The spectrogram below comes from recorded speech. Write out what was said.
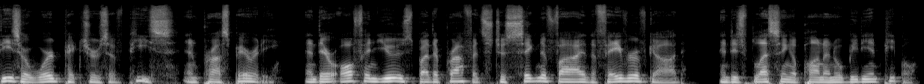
These are word pictures of peace and prosperity, and they're often used by the prophets to signify the favor of God and his blessing upon an obedient people.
